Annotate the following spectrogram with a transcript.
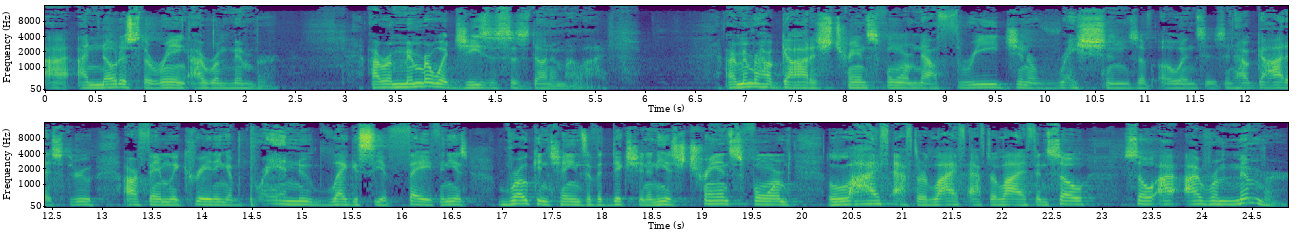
I, I notice the ring, I remember. I remember what Jesus has done in my life. I remember how God has transformed now three generations of Owenses and how God is through our family creating a brand new legacy of faith and he has broken chains of addiction and he has transformed life after life after life. And so, so I, I remember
